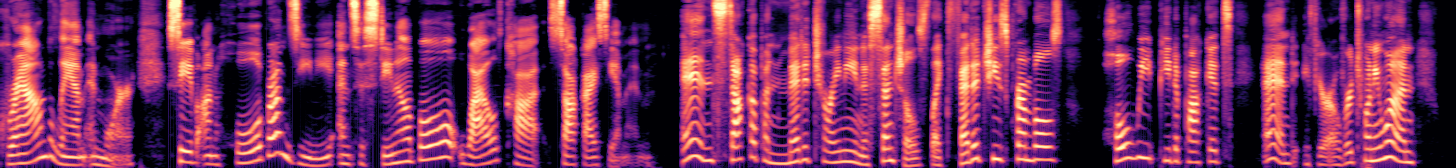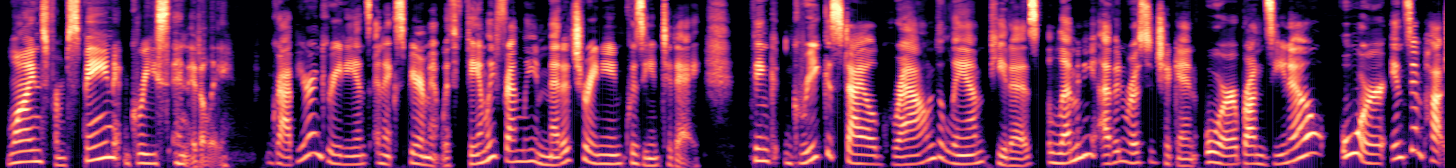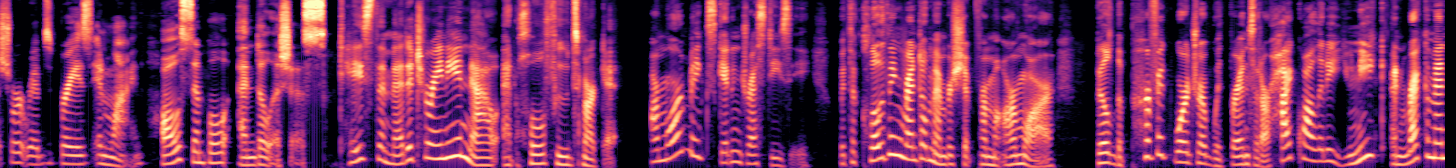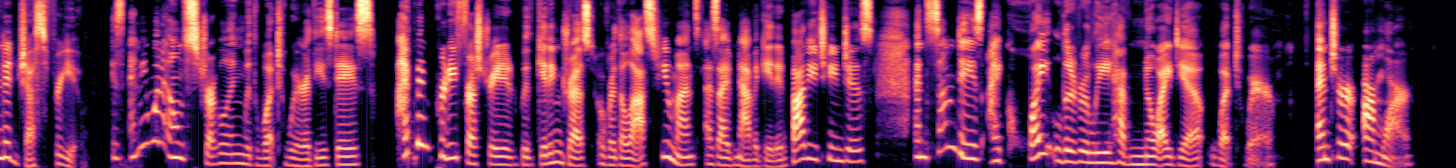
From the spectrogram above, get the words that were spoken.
ground lamb, and more. Save on whole bronzini and sustainable wild caught sockeye salmon. And stock up on Mediterranean essentials like feta cheese crumbles, whole wheat pita pockets, and if you're over 21, wines from Spain, Greece, and Italy. Grab your ingredients and experiment with family friendly Mediterranean cuisine today. Think Greek style ground lamb pitas, lemony oven roasted chicken, or bronzino or instant pot short ribs braised in wine. All simple and delicious. Taste the Mediterranean now at Whole Foods Market. Armoire makes getting dressed easy. With a clothing rental membership from Armoire, build the perfect wardrobe with brands that are high quality, unique, and recommended just for you. Is anyone else struggling with what to wear these days? I've been pretty frustrated with getting dressed over the last few months as I've navigated body changes, and some days I quite literally have no idea what to wear. Enter Armoire.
